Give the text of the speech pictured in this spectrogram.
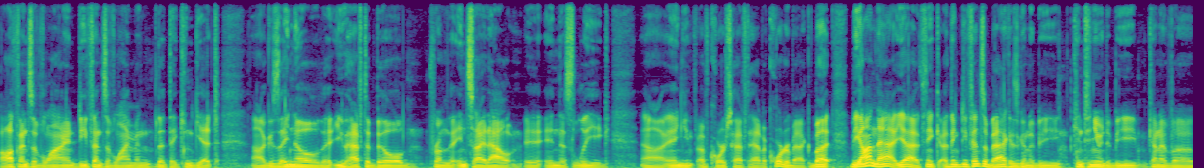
offensive line, defensive lineman that they can get, because uh, they know that you have to build from the inside out in, in this league. Uh, and you of course have to have a quarterback. But beyond that, yeah, I think I think defensive back is going to be continuing to be kind of a,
